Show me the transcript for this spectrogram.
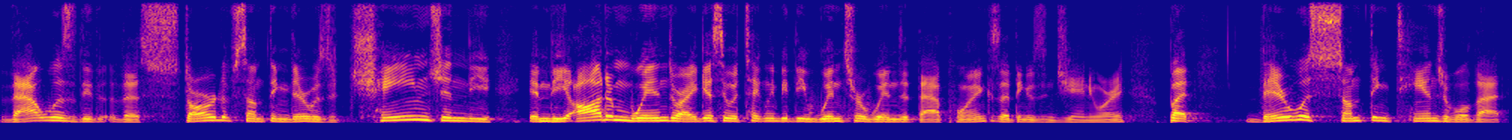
That was the the start of something. There was a change in the in the autumn wind, or I guess it would technically be the winter wind at that point, because I think it was in January. But there was something tangible that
